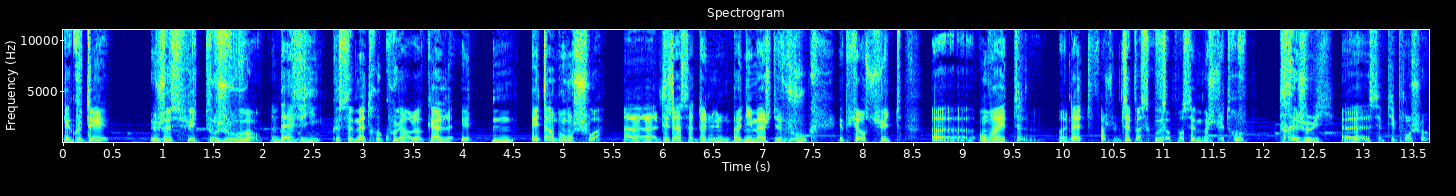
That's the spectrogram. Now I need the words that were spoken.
Écoutez, je suis toujours d'avis que se mettre aux couleurs locales est, est un bon choix. Euh, déjà, ça donne une bonne image de vous, et puis ensuite, euh, on va être honnête. Enfin, je ne sais pas ce que vous en pensez, moi je les trouve très jolis euh, ces petits ponchos.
